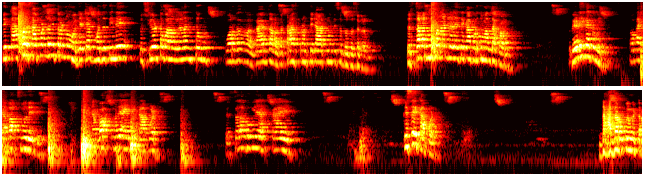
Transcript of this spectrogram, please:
ते कापड सापडलं मित्रांनो. ज्याच्या मदतीने तो शर्ट बनवलेला आणि तो वर्ग गायब झाला होता. ट्रान्सपरंट त्याच्या आतमध्ये दिसत होतं सगळं. तर चला मी पण आणलेलं आहे ते कापड तुम्हाला दाखवलं रेडी का तुम्ही? बघा ह्या बॉक्समध्ये येते ह्या बॉक्समध्ये आहे ते कापड. तर चला बघूया काय कसं आहे कापड? दहा हजार रुपये मीटर.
